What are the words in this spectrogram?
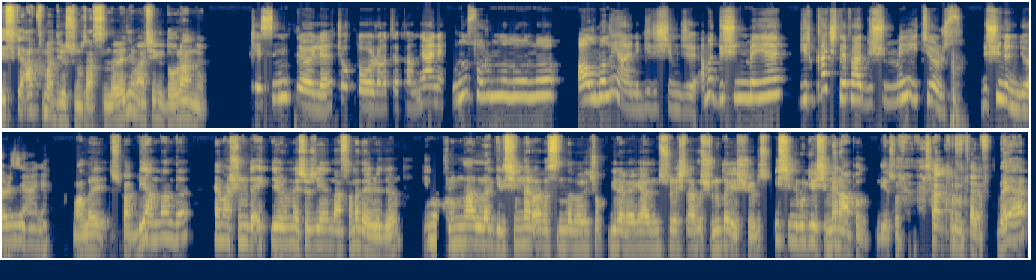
riske atma diyorsunuz aslında öyle değil mi Ayşegül? Doğru anlıyorum. Kesinlikle öyle. Çok doğru Atakan. Yani bunun sorumluluğunu almalı yani girişimci. Ama düşünmeye birkaç defa düşünmeye itiyoruz. Düşünün diyoruz yani. Vallahi süper. Bir yandan da hemen şunu da ekliyorum ve sözü yeniden sana devrediyorum. Yine kurumlarla girişimler arasında böyle çok bir araya geldiğimiz süreçlerde şunu da yaşıyoruz. Biz şimdi bu girişimle ne yapalım diye soruyorlar kurum tarafı. Veya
